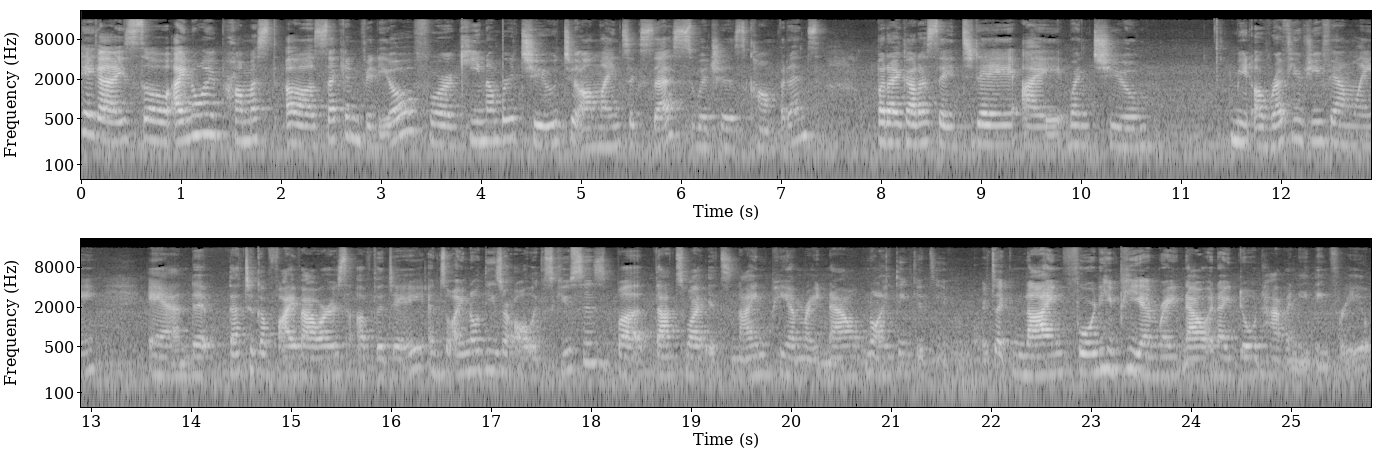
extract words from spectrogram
Hey guys, so I know I promised a second video for key number two to online success, which is confidence. But I gotta say, today I went to meet a refugee family and that took up five hours of the day. And so I know these are all excuses, but that's why it's 9 p.m. right now. No, I think it's even it's like 9:40 p.m. right now and I don't have anything for you.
